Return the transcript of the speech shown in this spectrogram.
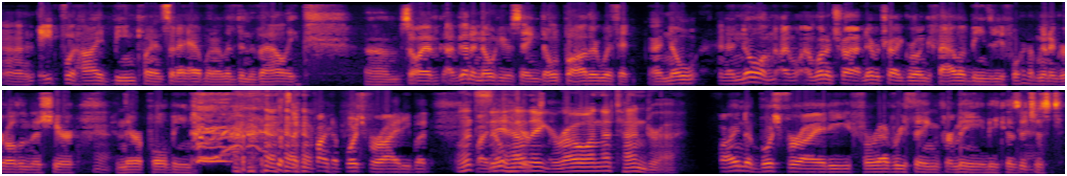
uh, eight foot high bean plants that I had when I lived in the valley. Um, so I've, I've got a note here saying don't bother with it. I know, and I know I'm, I, I want to try. I've never tried growing fava beans before, and I'm going to grow them this year. Yeah. And they're a pole bean. I can find a bush variety, but Let's see how they grow on the tundra. Find a bush variety for everything for me because it just,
